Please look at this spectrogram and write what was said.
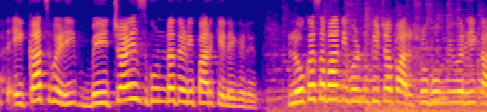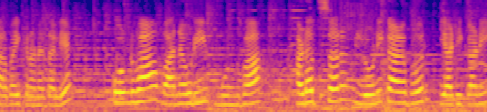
जिल्ह्यात एकाच वेळी बेचाळीस गुंड तडीपार केले गेलेत. लोकसभा निवडणुकीच्या पार्श्वभूमीवर ही कारवाई करण्यात आली आहे. कोंढवा वानवडी मुंढवा हडपसर लोणी काळभोर या ठिकाणी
